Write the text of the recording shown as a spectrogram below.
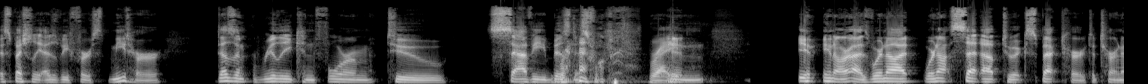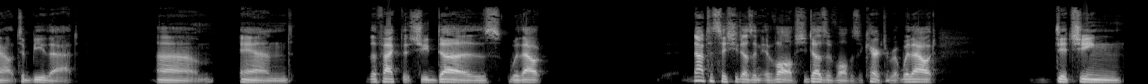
especially as we first meet her, doesn't really conform to savvy businesswoman Right. in in in our eyes. We're not we're not set up to expect her to turn out to be that. Um and the fact that she does without not to say she doesn't evolve, she does evolve as a character, but without ditching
